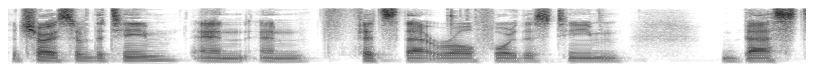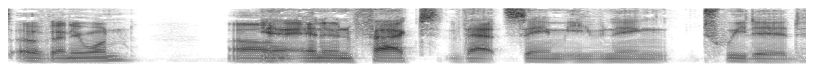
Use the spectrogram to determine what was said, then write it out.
the choice of the team, and and fits that role for this team best of anyone. Um, and, and in fact, that same evening, tweeted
